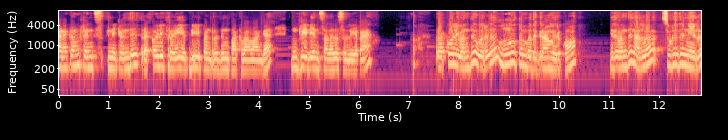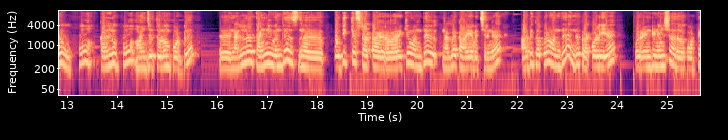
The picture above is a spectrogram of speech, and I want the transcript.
வணக்கம் ஃப்ரெண்ட்ஸ் இன்னைக்கு வந்து ப்ரக்கோலி ஃப்ரை எப்படி பண்ணுறதுன்னு பார்க்கலாம் வாங்க. இன்க்ரீடியன்ஸ் அளவு சொல்லிடுறேன். ப்ரக்கோலி வந்து ஒரு முந்நூற்றம்பது கிராம் இருக்கும். இதை வந்து நல்லா சுடுதண்ணியில் உப்பும் கல்லுப்பும் மஞ்சத்தூளும் போட்டு நல்லா தண்ணி வந்து கொதிக்க ஸ்டார்ட் ஆகிற வரைக்கும் வந்து நல்லா காய வச்சிருங்க. அதுக்கப்புறம் வந்து இந்த ப்ரக்கோலியை ஒரு ரெண்டு நிமிஷம் அதில் போட்டு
